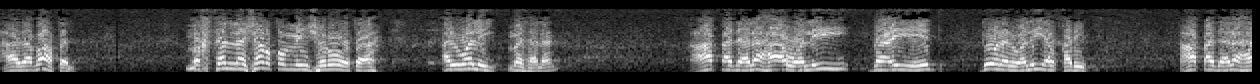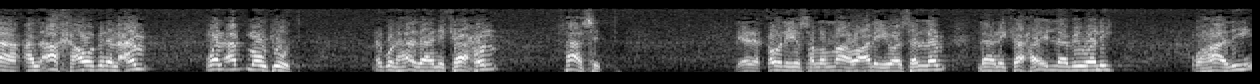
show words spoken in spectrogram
هذا باطل. ما اختل شرط من شروطه الولي مثلا. عقد لها ولي بعيد دون الولي القريب. عقد لها الأخ أو ابن العم والأب موجود. نقول هذا نكاح فاسد. لأن قوله صلى الله عليه وسلم لا نكاح إلا بولي. وهذه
